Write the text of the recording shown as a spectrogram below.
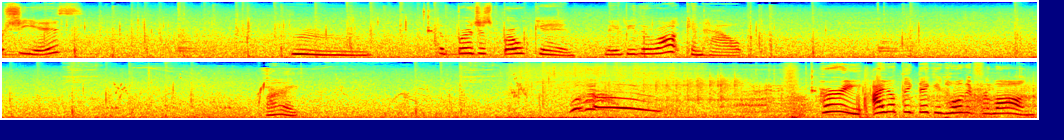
There she is. Hmm. The bridge is broken. Maybe the rock can help. All right. Hurry! I don't think they can hold it for long.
